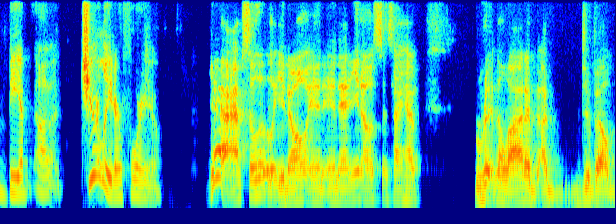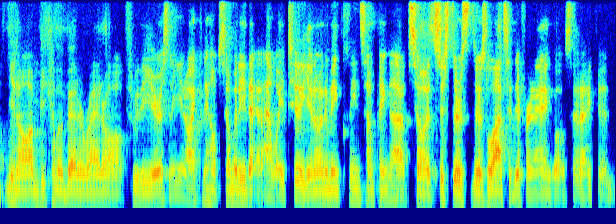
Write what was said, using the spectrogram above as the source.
be a, a cheerleader for you. Yeah, absolutely. You know, and, and, and, you know, since I have written a lot. I've, I've, developed, you know, I've become a better writer all through the years, and you know, I can help somebody that, that way too. You know what I mean? Clean something up. So it's just there's there's lots of different angles that I could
